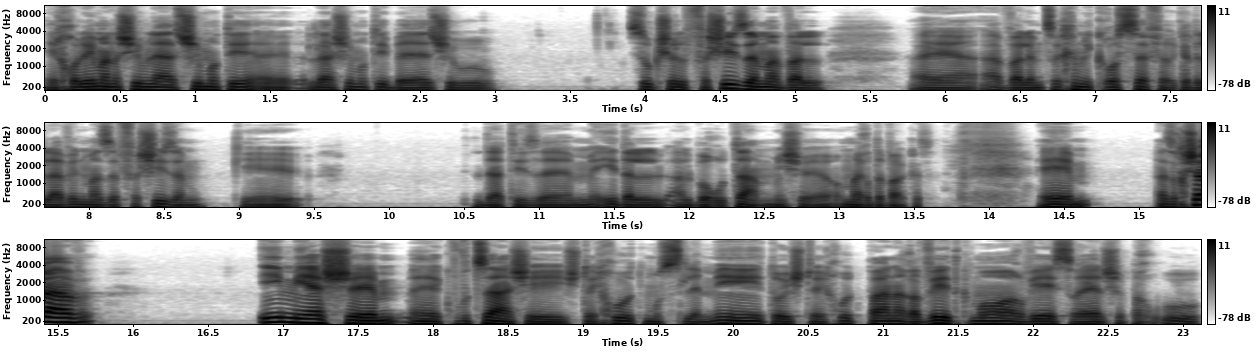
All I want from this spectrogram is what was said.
יכולים אנשים להאשים אותי, להאשים אותי באיזשהו סוג של פשיזם, אבל, אה, אבל הם צריכים לקרוא ספר כדי להבין מה זה פשיזם, כי לדעתי זה מעיד על, על בורותם, מי שאומר דבר כזה. אה, אז עכשיו, אם יש uh, קבוצה שהיא השתייכות מוסלמית או השתייכות פן-ערבית, כמו ערביי ישראל שפרעו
